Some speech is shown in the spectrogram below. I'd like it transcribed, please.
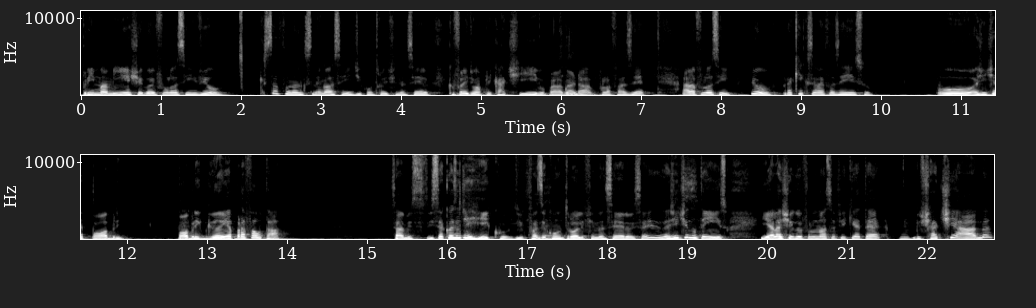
prima minha chegou e falou assim: Viu, o que você tá falando com esse negócio aí de controle financeiro? Que eu falei de um aplicativo para ela Sim. guardar, para ela fazer. Aí ela falou assim: Viu, para que, que você vai fazer isso? O, a gente é pobre. Pobre ganha para faltar. Sabe? Isso é coisa de rico, de fazer controle financeiro. Isso aí, a gente não tem isso. E ela chegou e falou: Nossa, eu fiquei até uhum. chateada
